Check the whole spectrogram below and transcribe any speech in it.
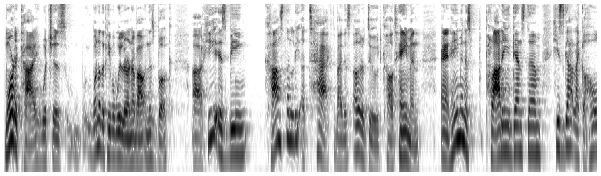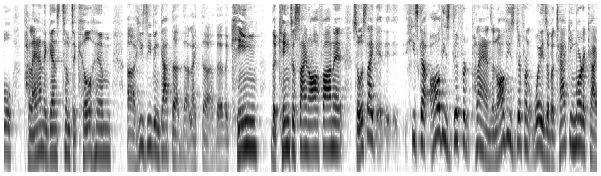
Mordecai, which is one of the people we learn about in this book, uh, he is being constantly attacked by this other dude called Haman. And Haman is plotting against him. He's got like a whole plan against him to kill him. Uh, he's even got the, the like the, the the king the king to sign off on it. So it's like it, it, he's got all these different plans and all these different ways of attacking Mordecai.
